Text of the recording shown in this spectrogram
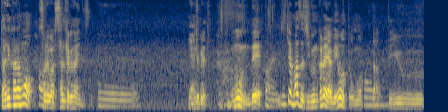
誰からもそれはされたくないんです、うんへやめてくれと。思うんで、ー はい。じゃあまずは自分からやめようと思ったっていう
